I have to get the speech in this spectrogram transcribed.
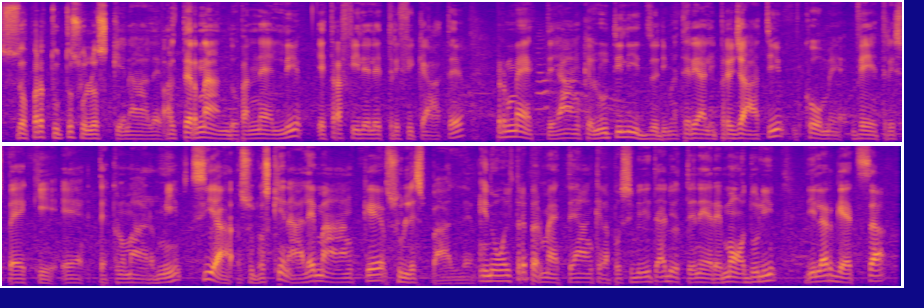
soprattutto sullo schienale, alternando pannelli e trafile elettrificate, permette anche l'utilizzo di materiali pregiati come vetri, specchi e tecnomarmi sia sullo schienale ma anche sulle spalle. Inoltre permette anche la possibilità di ottenere moduli di larghezza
